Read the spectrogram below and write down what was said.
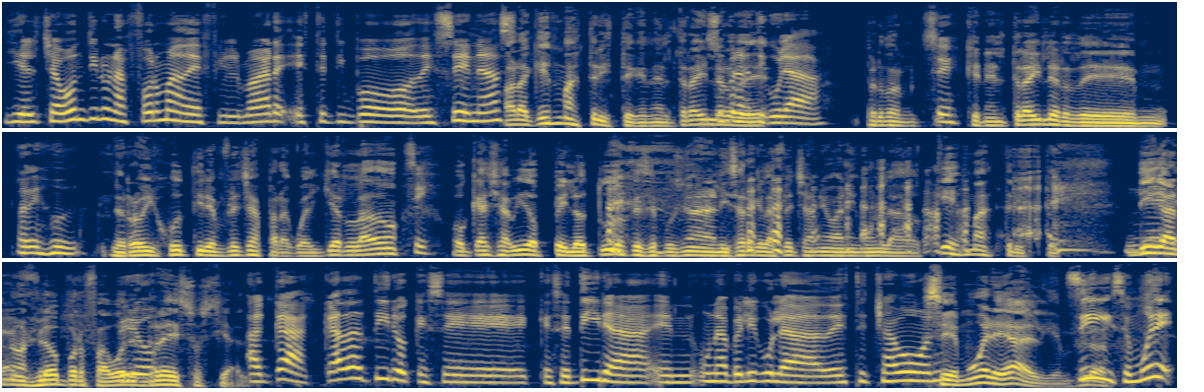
Y el chabón tiene una forma de filmar este tipo de escenas Ahora, ¿qué es más triste que en el tráiler súper de... articulada. Perdón, Sí. que en el tráiler de, Robin Hood. de Robin Hood tiren flechas para cualquier lado Sí. o que haya habido pelotudos que se pusieron a analizar que la flecha no iba a ningún lado. ¿Qué es más triste? Díganoslo, por favor, Pero en redes sociales. Acá, cada tiro que se, que se tira en una película de este chabón. Se muere alguien. Sí, Flor. se muere.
